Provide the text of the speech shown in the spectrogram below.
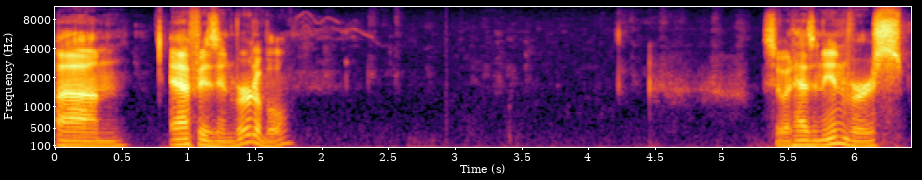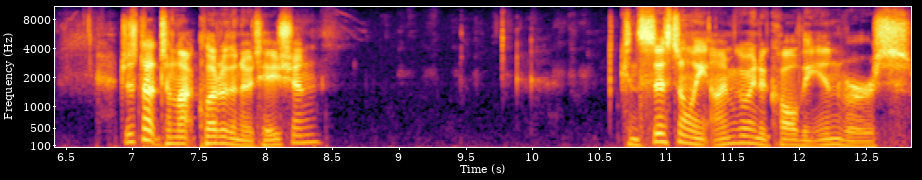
um, f is invertible, so it has an inverse, just not to not clutter the notation, consistently I'm going to call the inverse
